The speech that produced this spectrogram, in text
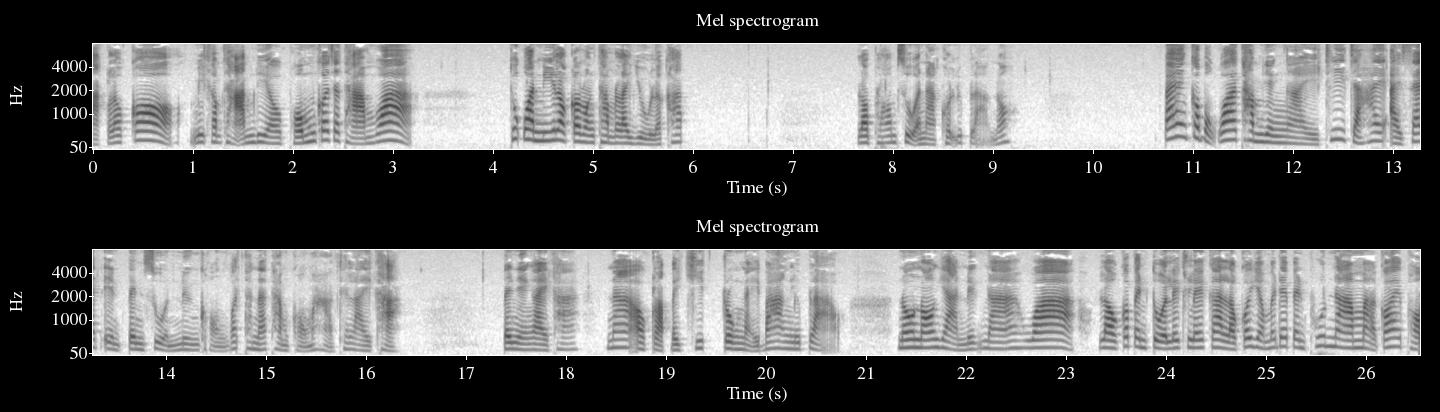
ากแล้วก็มีคำถามเดียว ผมก็จะถามว่า ทุกวันนี้เรากำลังทำอะไรอยู่แล้วครับ เราพร้อมสู่อนาคตหรือเปล่าเนาะแป้งก็บอกว่าทำยังไงที่จะให้ IZN เป็นส่วนหนึ่งของวัฒนธรรมของมหาวิทยาลัยค่ะ เป็นยังไงคะ น่าเอากลับไปคิดตรงไหนบ้างหรือเปล่า น้องๆอย่านึกนะว่าเราก็เป็นตัวเล็กๆกันเราก็ยังไม่ได้เป็นผู้นำอะก็ให้ผอ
